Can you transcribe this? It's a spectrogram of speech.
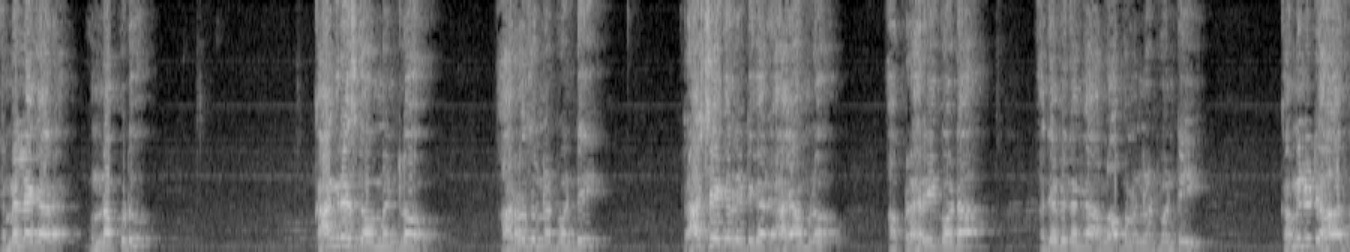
ఎమ్మెల్యేగా గారు ఉన్నప్పుడు కాంగ్రెస్ గవర్నమెంట్లో ఆ రోజు ఉన్నటువంటి రాజశేఖర్ రెడ్డి గారి హయాంలో ఆ ప్రహరీ గోడ అదేవిధంగా లోపల ఉన్నటువంటి కమ్యూనిటీ హాల్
